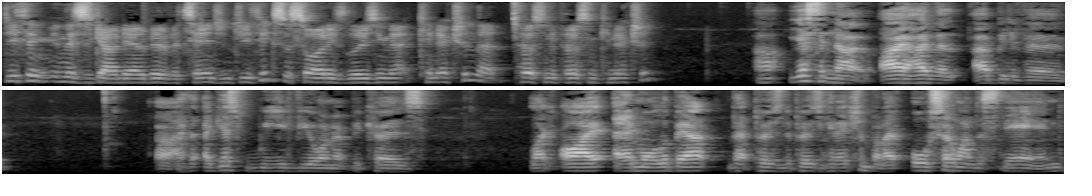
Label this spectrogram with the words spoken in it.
Do you think, and this is going down a bit of a tangent, do you think society's losing that connection, that person to person connection? Uh, yes and no. I have a, a bit of a, uh, I guess, weird view on it because, like, I am all about that person to person connection, but I also understand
